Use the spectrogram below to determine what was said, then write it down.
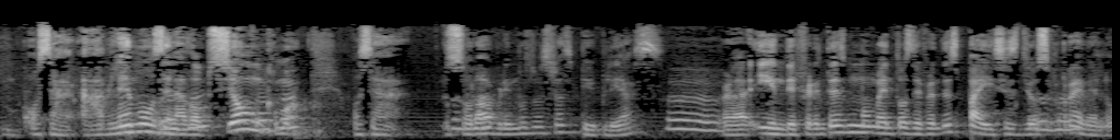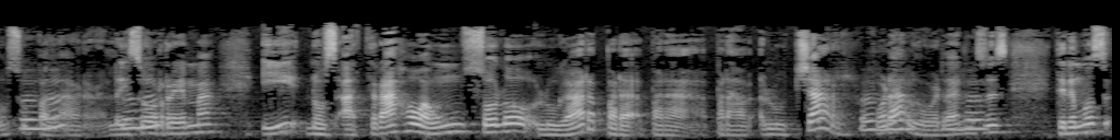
O sea, hablemos de la adopción como, o sea, solo abrimos nuestras Biblias, mm. ¿verdad? Y en diferentes momentos, diferentes países, Dios reveló su palabra, le hizo rema y nos atrajo a un solo lugar para, para, para luchar por algo, ¿verdad? Entonces, tenemos,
